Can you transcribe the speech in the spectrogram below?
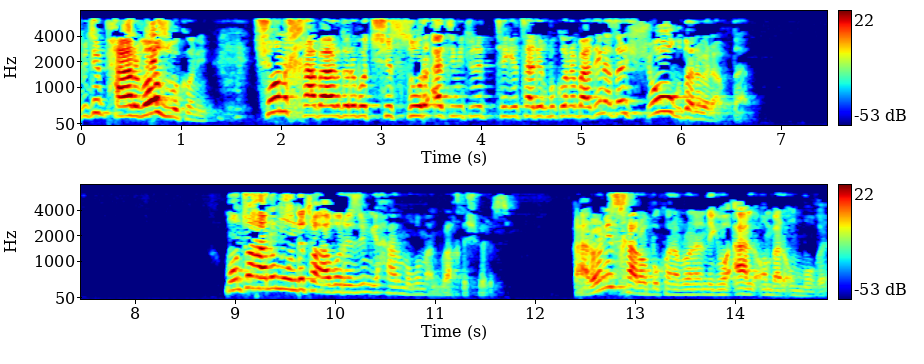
می‌تونی پرواز بکنی. چون خبر داره با چه سرعتی می‌تونه تگه طریق بکنه بعد این اصلا شوق داره برفتن منتها هنو مونده تا عوارضی میگه هر موقع من وقتش برسه. قرار نیست خراب بکنم رانندگی ما الان بر اون موقع.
